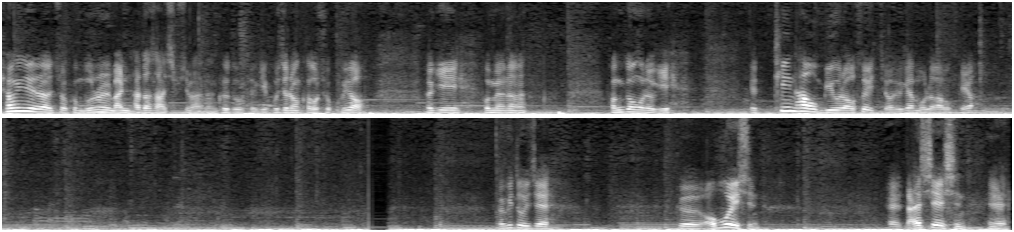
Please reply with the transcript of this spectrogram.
평일이라 조금 문을 많이 닫아서 아쉽지만은 그래도 되게 고즈넉하고 좋고요. 여기 보면은 광동으로 여기 틴하우 미우라고 써있죠. 여기 한번 올라가 볼게요. 여기도 이제 그 어부의 신 예, 날씨의 신 예,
